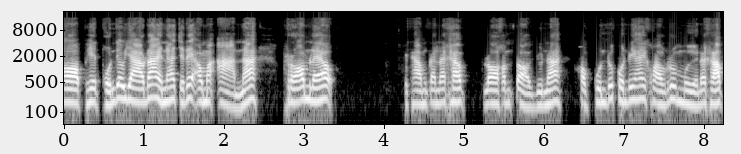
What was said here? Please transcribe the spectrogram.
ตอบเหตุผลยาวๆได้นะ จะได้เอามาอ่านนะ พร้อมแล้วไปทำกันนะครับ รอคำตอบอยู่นะ ขอบคุณทุกคนที่ให้ความร่วมมือนะครับ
